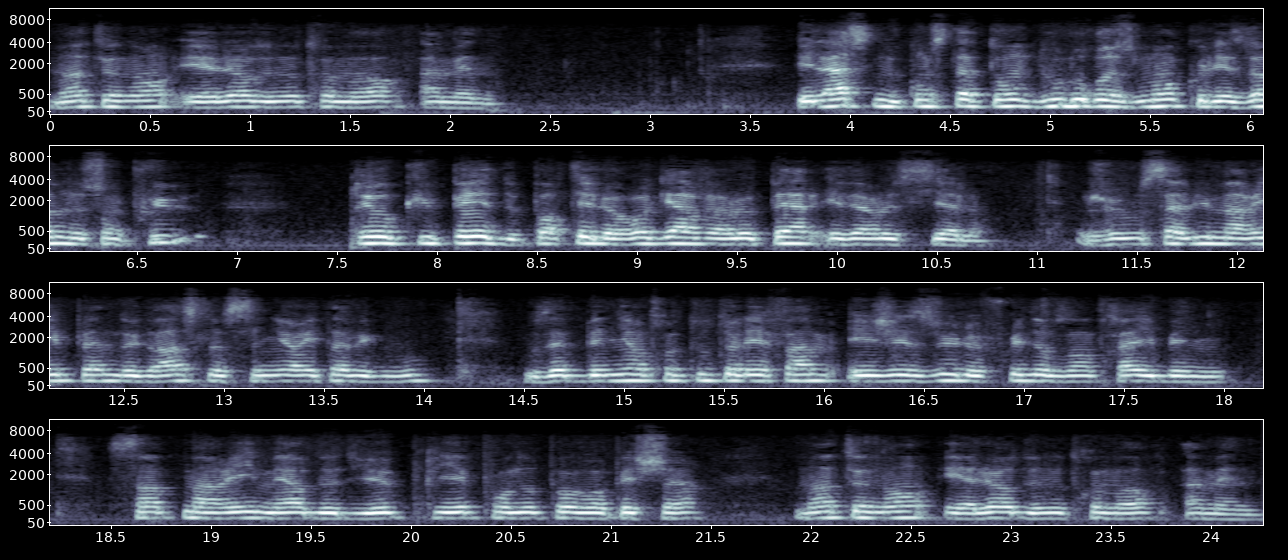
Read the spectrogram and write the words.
maintenant et à l'heure de notre mort. Amen. Hélas, nous constatons douloureusement que les hommes ne sont plus préoccupés de porter le regard vers le Père et vers le ciel. Je vous salue Marie, pleine de grâce, le Seigneur est avec vous. Vous êtes bénie entre toutes les femmes, et Jésus, le fruit de vos entrailles, est béni. Sainte Marie, Mère de Dieu, priez pour nous pauvres pécheurs, maintenant et à l'heure de notre mort. Amen.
